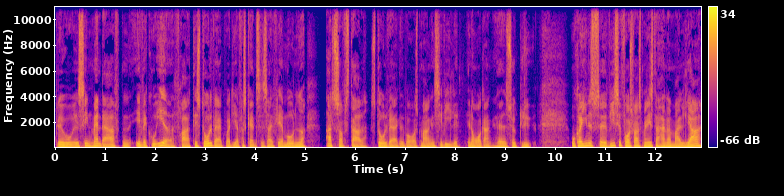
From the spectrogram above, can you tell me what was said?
blev øh, sent mandag aften evakueret fra det stålværk, hvor de har forskanset sig i flere måneder. Azovstal stålværket, hvor også mange civile en overgang havde søgt ly. Ukraines øh, viceforsvarsminister Hanna Maliar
